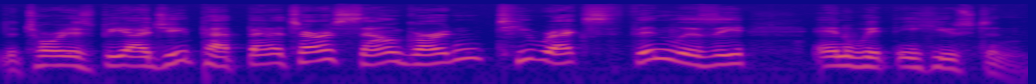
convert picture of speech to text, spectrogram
Notorious B.I.G., Pat Benatar, Soundgarden, T Rex, Thin Lizzy, and Whitney Houston.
